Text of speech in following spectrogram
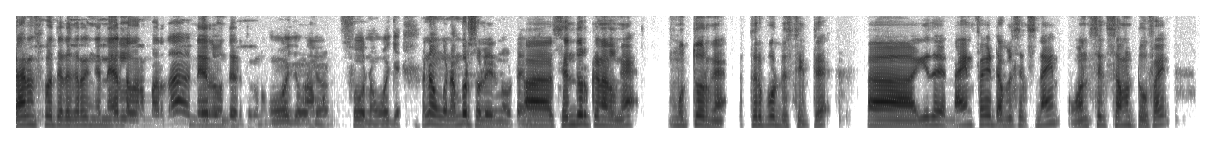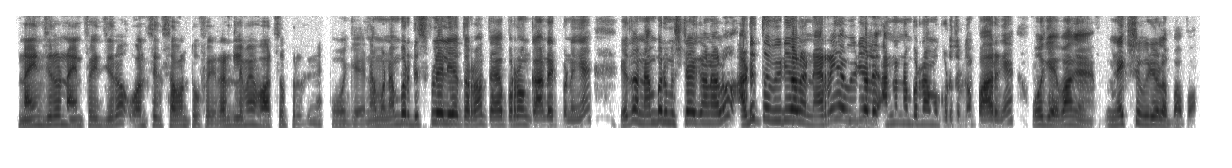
பேரண்ட்ஸ் பார்த்து எடுக்கிற இங்க நேர்ல வர மாதிரி தான் நேர்ல வந்து எடுத்துக்கணும். Okay okay. ஆமா. சூர்ண்ணா ஓகே. அண்ணா உங்க நம்பர் டைம் செந்தூர் கிணறுங்க முத்தூருங்க திருப்பூர் டிஸ்ட்ரிக்ட் இது nine five double six nine one six seven two five nine zero nine five zero one six seven two five ரெண்டுலையுமே வாட்ஸ்அப் இருக்குங்க. ஓகே. நம்ம நம்பர் டிஸ்பிளேலேயே தரோம் தேவைப்படுறவங்க கான்டாக்ட் பண்ணுங்க. ஏதோ நம்பர் மிஸ்டேக் ஆனாலும் அடுத்த வீடியோவில் நிறைய வீடியோவில் அண்ணன் நம்பர் நம்ம கொடுத்துருக்கோம். பாருங்க. ஓகே வாங்க. நெக்ஸ்ட் வீடியோவில் பார்ப்போம்.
